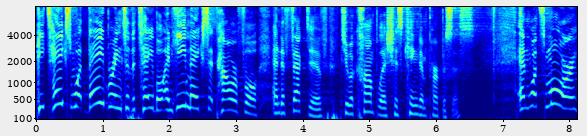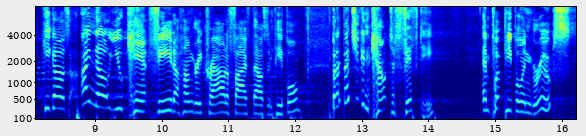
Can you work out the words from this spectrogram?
He takes what they bring to the table and he makes it powerful and effective to accomplish his kingdom purposes. And what's more, he goes, I know you can't feed a hungry crowd of 5,000 people, but I bet you can count to 50 and put people in groups.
